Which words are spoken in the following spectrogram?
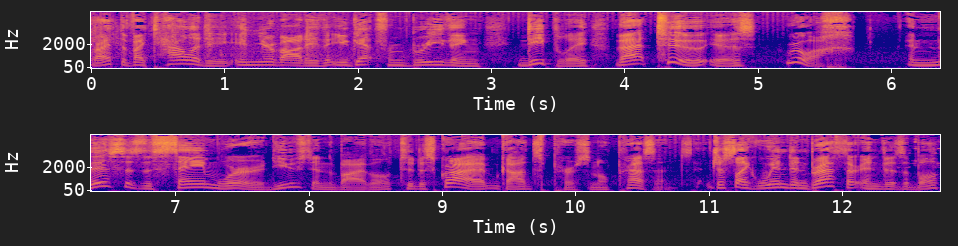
right? The vitality in your body that you get from breathing deeply, that too is ruach. And this is the same word used in the Bible to describe God's personal presence. Just like wind and breath are invisible,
